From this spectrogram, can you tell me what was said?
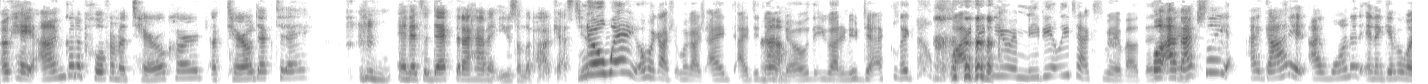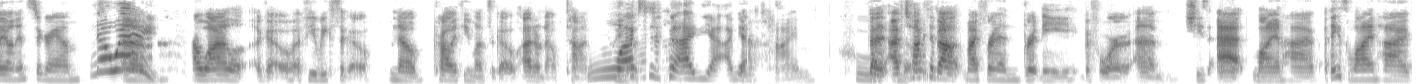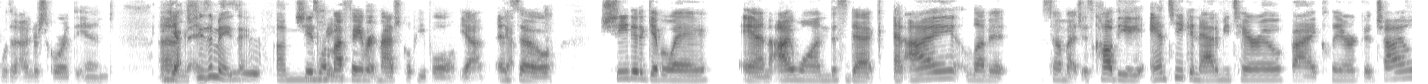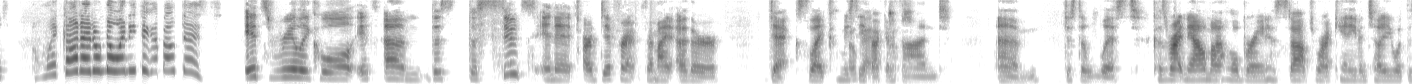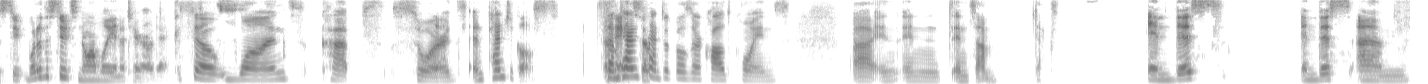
Okay, I'm going to pull from a tarot card, a tarot deck today. and it's a deck that I haven't used on the podcast yet. No way. Oh my gosh. Oh my gosh. I, I did not know that you got a new deck. Like, why didn't you immediately text me about this? Well, I've I... actually, I got it. I won it in a giveaway on Instagram. No way. Um, a while ago, a few weeks ago. No, probably a few months ago. I don't know. Time. What? I, yeah, I mean, yeah. time. Who but I've talked about my friend Brittany before. Um, she's at Lion Hive. I think it's Lion Hive with an underscore at the end. Um, yeah, she's amazing. She. She's one of my favorite magical people. Yeah. And yeah. so she did a giveaway and I won this deck and I love it so much. It's called the Antique Anatomy Tarot by Claire Goodchild. Oh my god, I don't know anything about this. It's really cool. It's um the the suits in it are different from my other decks. Like let me see if I can find um just a list because right now my whole brain has stopped where I can't even tell you what the suit. What are the suits normally in a tarot deck? So wands, cups, swords, yeah. and pentacles. Sometimes okay, so pentacles are called coins, uh, in in in some decks. In this, in this um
